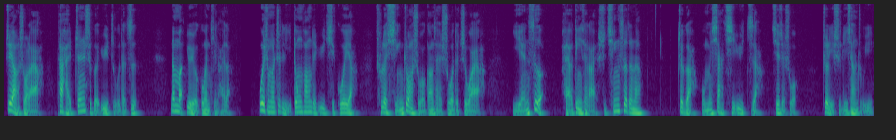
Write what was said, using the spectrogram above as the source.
这样说来啊，它还真是个玉足的字。那么又有个问题来了，为什么这里东方的玉器龟啊，除了形状是我刚才说的之外啊，颜色还要定下来是青色的呢？这个啊，我们下期玉字啊接着说。这里是理想主义，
